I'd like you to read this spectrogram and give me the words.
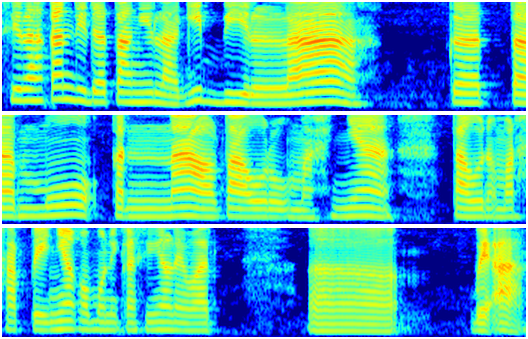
Silahkan didatangi lagi bila ketemu, kenal, tahu rumahnya, tahu nomor HP-nya, komunikasinya lewat uh, eh, WA.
